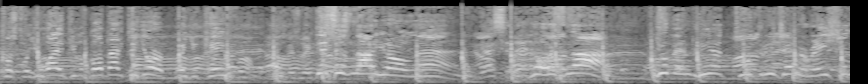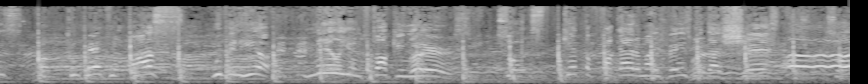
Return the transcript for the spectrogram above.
Because for you white people, go back to Europe where you came from. This is not your land. Yes, it is. No, it's not. You've been here two, three generations. Compared to us, we've been here a million fucking years. So get the fuck out of my face with that shit. So,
